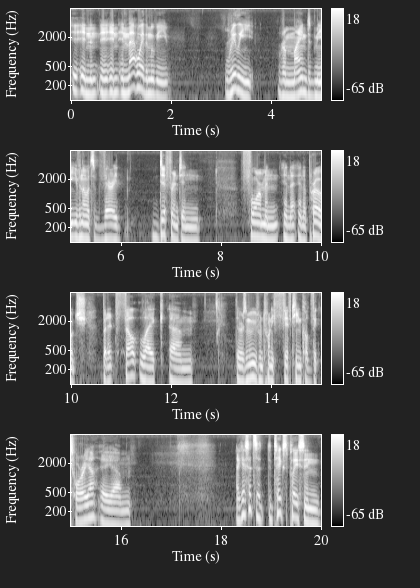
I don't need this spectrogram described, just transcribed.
in, in in that way, the movie really reminded me, even though it's very different in form and, and, and approach, but it felt like um, there was a movie from 2015 called Victoria. A um, I guess it's a it takes place in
